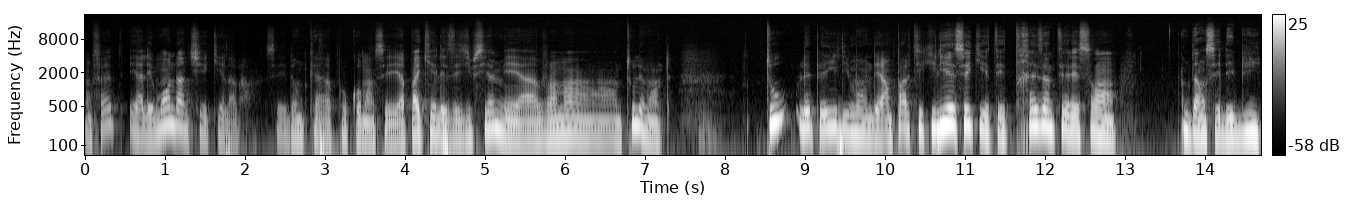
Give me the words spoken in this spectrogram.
en fait. Et il y a le monde entier qui est là-bas. C'est donc euh, pour commencer. Il n'y a pas que les Égyptiens, mais il y a vraiment tout le monde. Tous les pays du monde. Et en particulier, ce qui était très intéressant dans ces débuts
